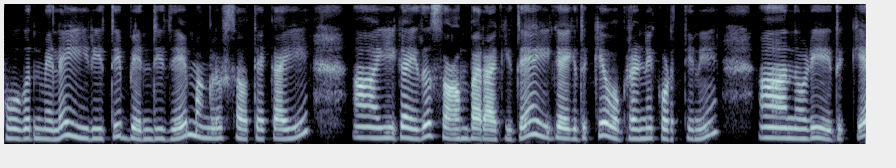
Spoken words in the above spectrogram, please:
ಕೂಗಿದ್ಮೇಲೆ ಈ ರೀತಿ ಬೆಂದಿದೆ ಮಂಗಳೂರು ಸೌತೆಕಾಯಿ. ಈಗ ಇದು ಸಾಂಬಾರಾಗಿದೆ ಈಗ ಇದಕ್ಕೆ ಒಗ್ಗರಣೆ ಕೊಡ್ತೀನಿ. ನೋಡಿ ಇದಕ್ಕೆ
